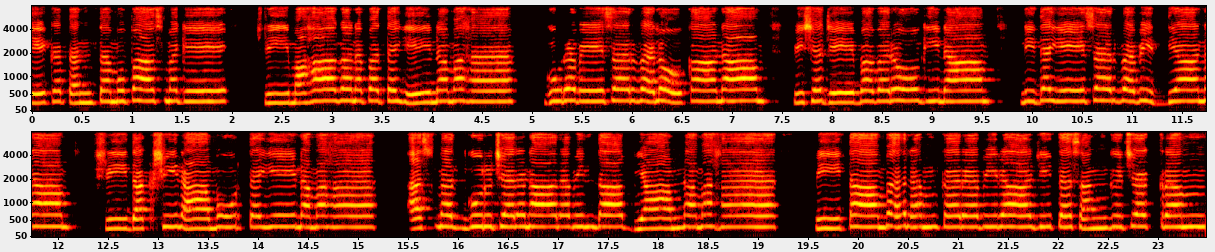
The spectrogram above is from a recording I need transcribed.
एकदन्तमुपास्मगे श्रीमहागणपतये नमः गुरवे सर्वलोकानां विषजे भवरोगिणां निधये सर्वविद्यानां श्रीदक्षिणामूर्तये नमः अस्मद्गुरुचरणारविन्दाभ्यां नमः पीताम्बरं करविराजितसङ्गचक्रं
